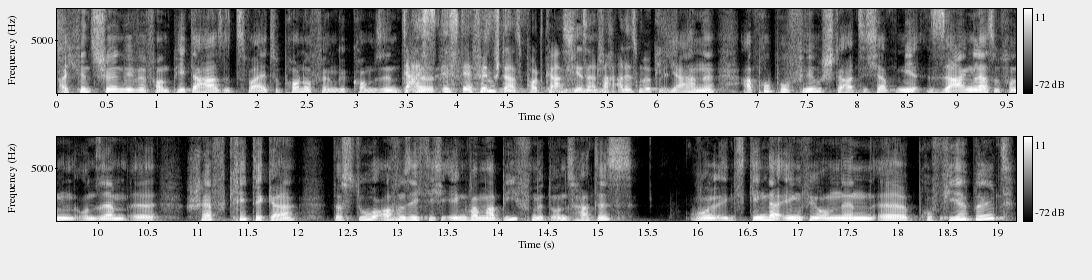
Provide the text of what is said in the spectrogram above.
Aber ich finde es schön, wie wir von Peter Hase 2 zu Pornofilm gekommen sind. Das Äh, ist der Filmstarts-Podcast. Hier ist einfach alles möglich. Ja, ne? Apropos Filmstarts, ich habe mir sagen lassen von unserem äh, Chefkritiker, dass du offensichtlich irgendwann mal Beef mit uns hattest. Wohl, es ging da irgendwie um ein äh, Profilbild.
